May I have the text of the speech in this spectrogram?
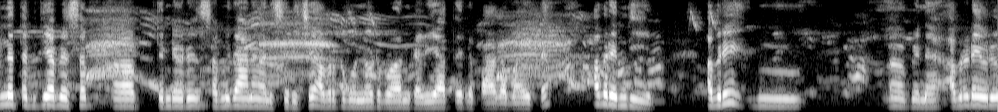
ഇന്നത്തെ വിദ്യാഭ്യാസത്തിന്റെ ഒരു സംവിധാനം അനുസരിച്ച് അവർക്ക് മുന്നോട്ട് പോകാൻ കഴിയാത്തതിന്റെ ഭാഗമായിട്ട് അവരെന്ത് ചെയ്യും? അവർ പിന്നെ അവരുടെ ഒരു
